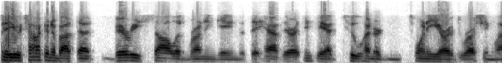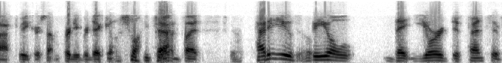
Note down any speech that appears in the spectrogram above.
Now you're talking about that very solid running game that they have there. I think they had 220 yards rushing last week or something pretty ridiculous like that. But how do you feel that your defensive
